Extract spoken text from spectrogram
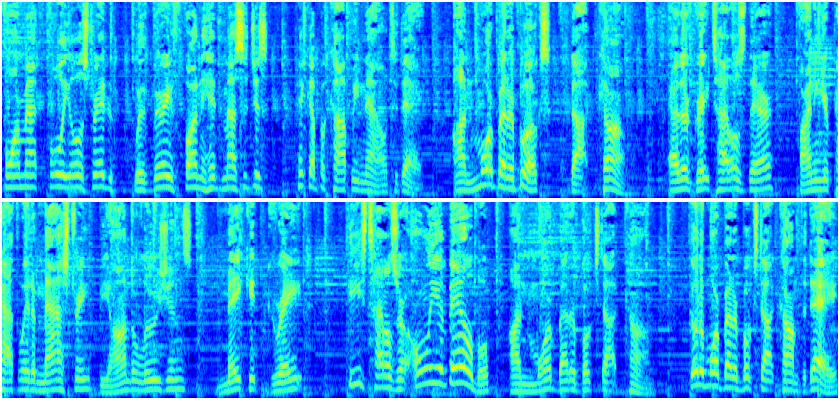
format, fully illustrated with very fun hidden messages. Pick up a copy now today on morebetterbooks.com. Other great titles there Finding Your Pathway to Mastery, Beyond Illusions, Make It Great. These titles are only available on morebetterbooks.com. Go to morebetterbooks.com today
